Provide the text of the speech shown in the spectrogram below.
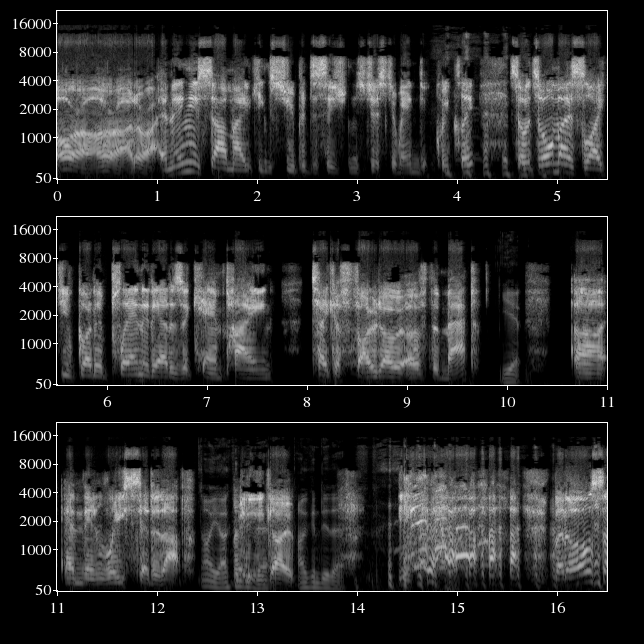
all right, all right, all right. And then you start making stupid decisions just to end it quickly. so it's almost like you've got to plan it out as a campaign, take a photo of the map, Yeah. uh, and then reset it up. Oh yeah, I can Ready do to go. I can do that. but I also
